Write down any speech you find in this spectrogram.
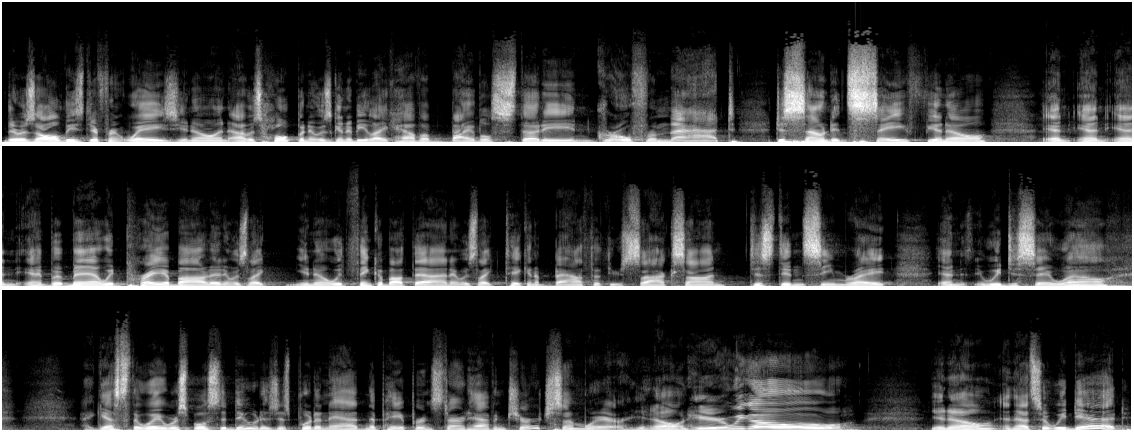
there was all these different ways, you know, and I was hoping it was going to be like have a Bible study and grow from that. Just sounded safe, you know, and, and, and, and but man, we'd pray about it. It was like, you know, we'd think about that, and it was like taking a bath with your socks on. Just didn't seem right. And we'd just say, well, I guess the way we're supposed to do it is just put an ad in the paper and start having church somewhere, you know, and here we go, you know, and that's what we did.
